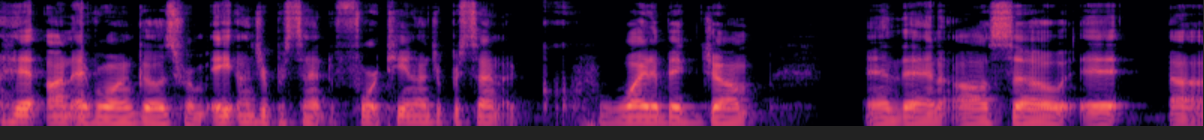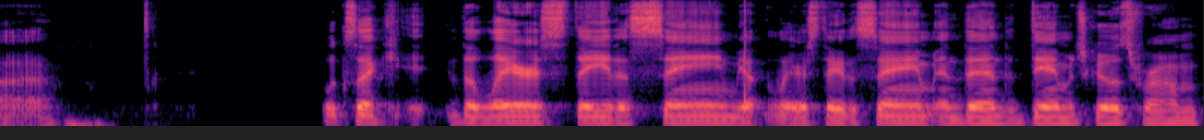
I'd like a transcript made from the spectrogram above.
hit on everyone goes from 800% to 1400%, quite a big jump. And then also it uh, looks like the layers stay the same. Yep, the layers stay the same. And then the damage goes from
